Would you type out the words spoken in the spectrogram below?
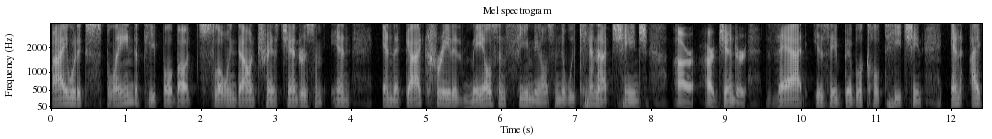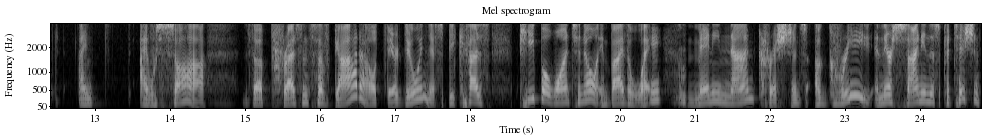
I would explain to people about slowing down transgenderism and and that God created males and females and that we cannot change our, our gender. That is a biblical teaching. And I I I saw the presence of God out there doing this because people want to know. And by the way, many non Christians agree and they're signing this petition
